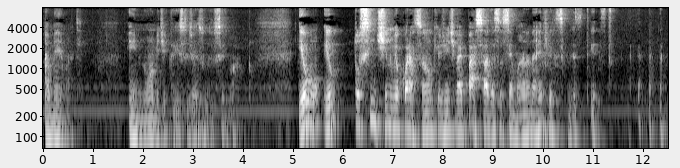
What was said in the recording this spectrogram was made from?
Amém, amado. Em nome de Cristo Jesus, o Senhor. Eu eu estou sentindo no meu coração que a gente vai passar dessa semana na reflexão desse texto.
